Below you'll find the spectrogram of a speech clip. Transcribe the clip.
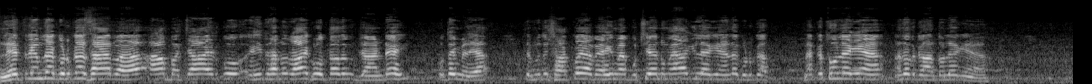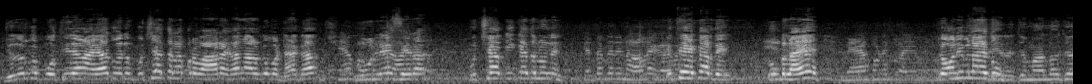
ਨੇਤਰੇਮ ਦਾ ਗੁਟਕਾ ਸਾਹਿਬ ਆ ਆ ਬੱਚਾ ਇਹ ਕੋ ਇਹ ਸਾਨੂੰ ਰਾਹ ਖਲੋਤਾ ਤੇ ਜਾਣ ਡਿਆ ਸੀ ਉੱਥੇ ਮਿਲਿਆ। ਤੇ ਮੈਨੂੰ ਤਾਂ ਸ਼ੱਕ ਹੋਇਆ ਵੈਸੇ ਹੀ ਮੈਂ ਪੁੱਛਿਆ ਇਹਨੂੰ ਮੈਂ ਆ ਕੀ ਲੈ ਕੇ ਆਇਆ ਇਹਦਾ ਗੁਟਕਾ? ਮੈਂ ਕਿੱਥੋਂ ਲੈ ਕੇ ਆਇਆ? ਕਹਿੰਦਾ ਦੁਕਾਨ ਤੋਂ ਲੈ ਕੇ ਆਇਆ। ਜਦੋਂ ਕੋ ਪੋਥੀ ਲੈਣ ਆਇਆ ਤੂੰ ਇਹਨੂੰ ਪੁੱਛਿਆ ਤੇਰਾ ਪਰਿਵਾਰ ਹੈਗਾ ਨਾਲ ਕੋ ਵੱਡਾ ਹੈਗਾ? ਮੂਨੇ ਸੇਰਾ ਪੁੱਛਿਆ ਕੀ ਕਹਿੰਦਾ ਤੈਨੂੰ ਨੇ ਕਹਿੰਦਾ ਮੇਰੇ ਨਾਲ ਹੈਗਾ। ਕਿੱਥੇ ਇਹ ਘਰ ਦੇ? ਤੂੰ ਬੁਲਾਏ? ਮੈਂ ਥੋੜੇ ਬੁਲਾਇਆ ਮੈਨੂੰ ਕਿਉਂ ਨਹੀਂ ਬੁਲਾਏ ਤੂੰ? ਜੇ ਮੰਨ ਲਓ ਜੇ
